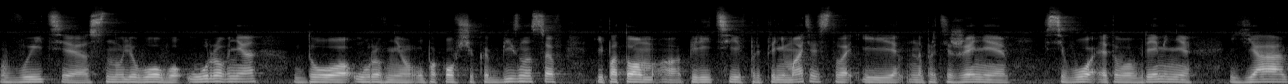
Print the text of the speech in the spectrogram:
выйти с нулевого уровня до уровня упаковщика бизнесов и потом э, перейти в предпринимательство. И на протяжении всего этого времени я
